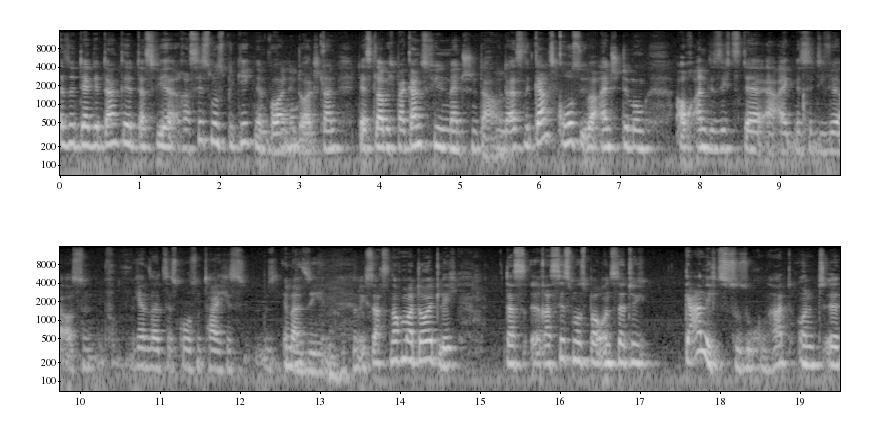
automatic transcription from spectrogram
also der Gedanke, dass wir Rassismus begegnen wollen in Deutschland, der ist, glaube ich, bei ganz vielen Menschen da. Und da ist eine ganz große Übereinstimmung, auch angesichts der Ereignisse, die wir aus dem jenseits des großen Teiches immer sehen. Und ich sage es nochmal deutlich, dass äh, Rassismus bei uns natürlich gar nichts zu suchen hat. Und äh,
